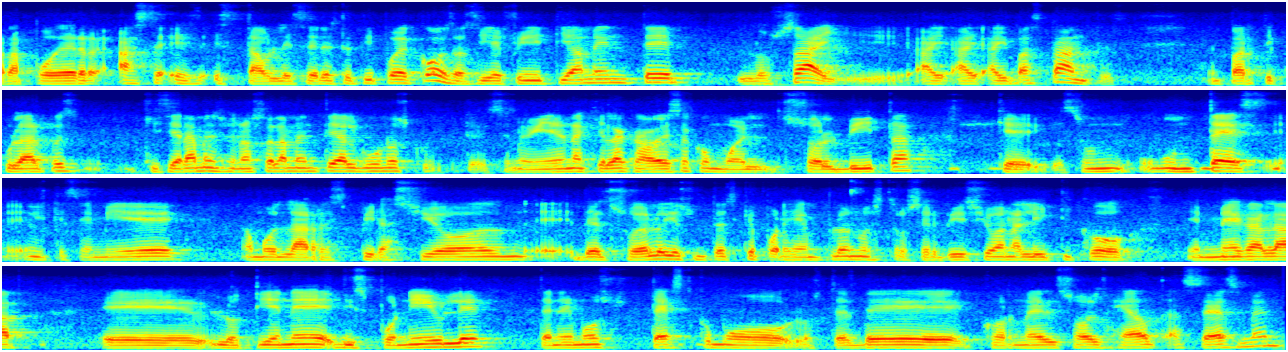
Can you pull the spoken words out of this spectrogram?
para poder hacer, establecer este tipo de cosas. Y definitivamente los hay, hay, hay, bastantes. En particular, pues quisiera mencionar solamente algunos que se me vienen aquí a la cabeza, como el Solvita, que es un, un test en el que se mide digamos, la respiración eh, del suelo y es un test que, por ejemplo, nuestro servicio analítico en Megalab eh, lo tiene disponible. Tenemos test como los test de Cornell Soil Health Assessment,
